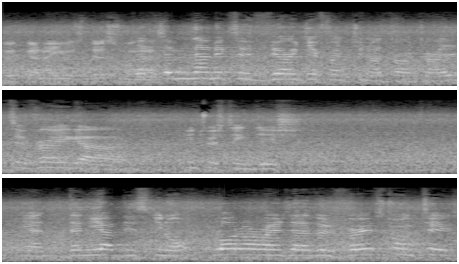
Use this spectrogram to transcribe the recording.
we're gonna use this one That, that makes it very different tuna tartare. It's a very uh, interesting dish. And then you have this, you know, blood orange that has a very strong taste.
